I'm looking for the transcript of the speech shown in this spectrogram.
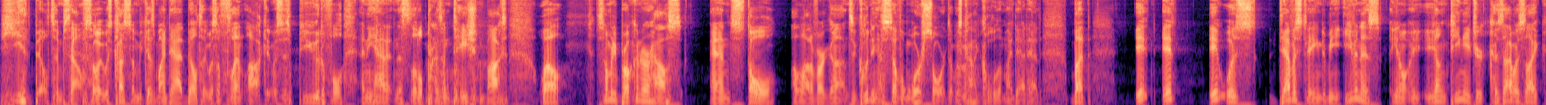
he had built himself. So it was custom because my dad built it. It was a flintlock. It was just beautiful. And he had it in this little presentation box. Well, somebody broke into our house and stole a lot of our guns, including a Civil War sword that was kind of cool that my dad had. But it it it was devastating to me, even as you know a young teenager, because I was like,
